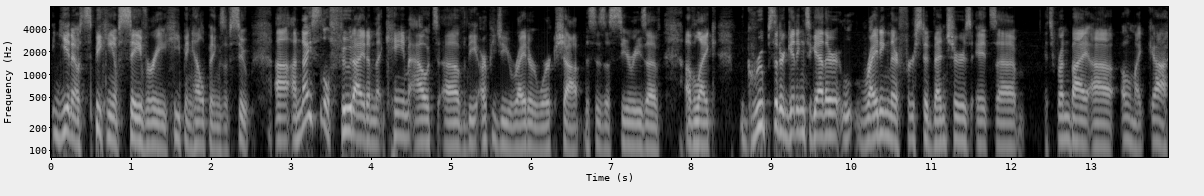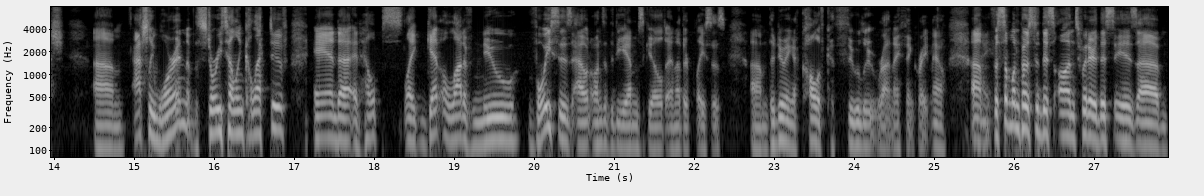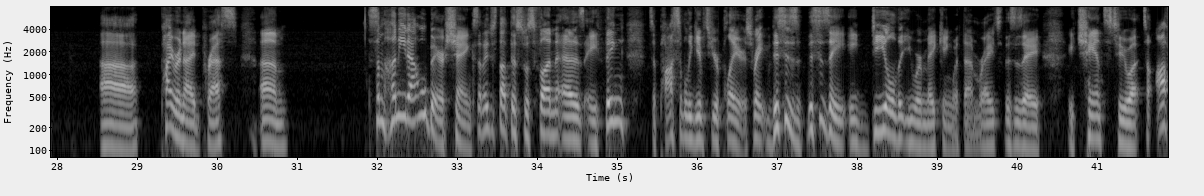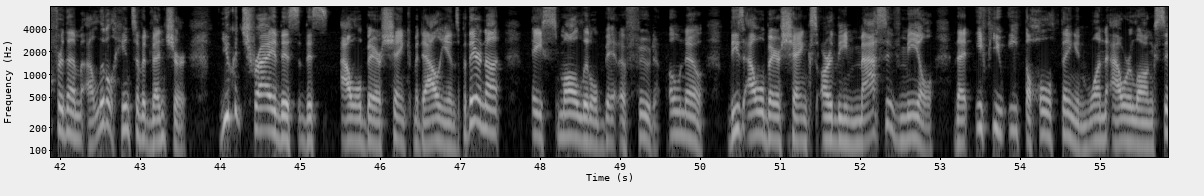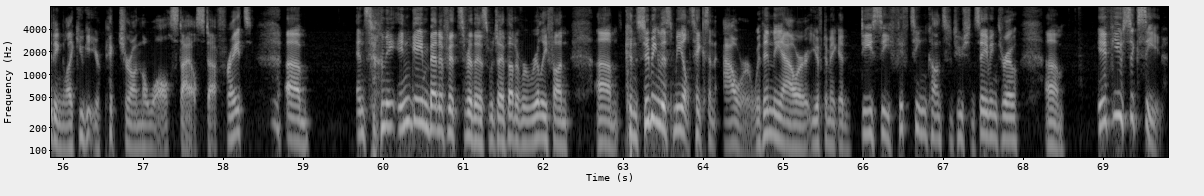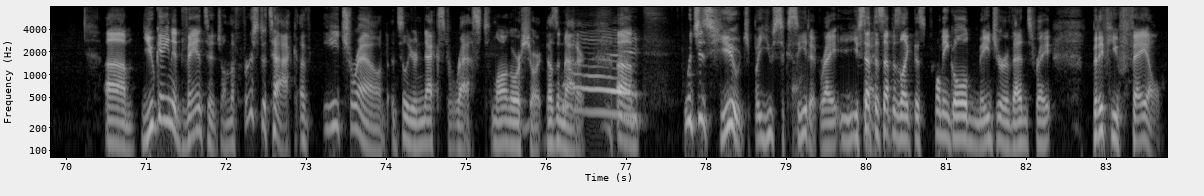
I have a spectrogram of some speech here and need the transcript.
you know, speaking of savory heaping helpings of soup, uh, a nice little food item that came out of the RPG Writer Workshop. This is a series of of like groups that are getting together, writing their first adventures. It's uh, it's run by uh, oh my gosh, um, Ashley Warren of the Storytelling Collective, and uh, it helps like get a lot of new voices out onto the DMs Guild and other places. Um, they're doing a Call of Cthulhu run, I think, right now. Um, Nice. But someone posted this on Twitter. This is um, uh, Pyronide Press. Um, some honeyed owl bear shanks and i just thought this was fun as a thing to possibly give to your players right this is this is a, a deal that you were making with them right this is a a chance to uh, to offer them a little hint of adventure you could try this this owl bear shank medallions but they are not a small little bit of food. Oh no, these owl bear shanks are the massive meal that if you eat the whole thing in one hour long sitting, like you get your picture on the wall style stuff, right? Um, and so the in-game benefits for this, which I thought of were really fun, um, consuming this meal takes an hour. Within the hour, you have to make a DC 15 Constitution saving throw. Um, if you succeed, um, you gain advantage on the first attack of each round until your next rest, long or short, doesn't matter. Um, which is huge, but you succeeded, right? You set right. this up as like this 20 gold major events, right? But if you fail,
